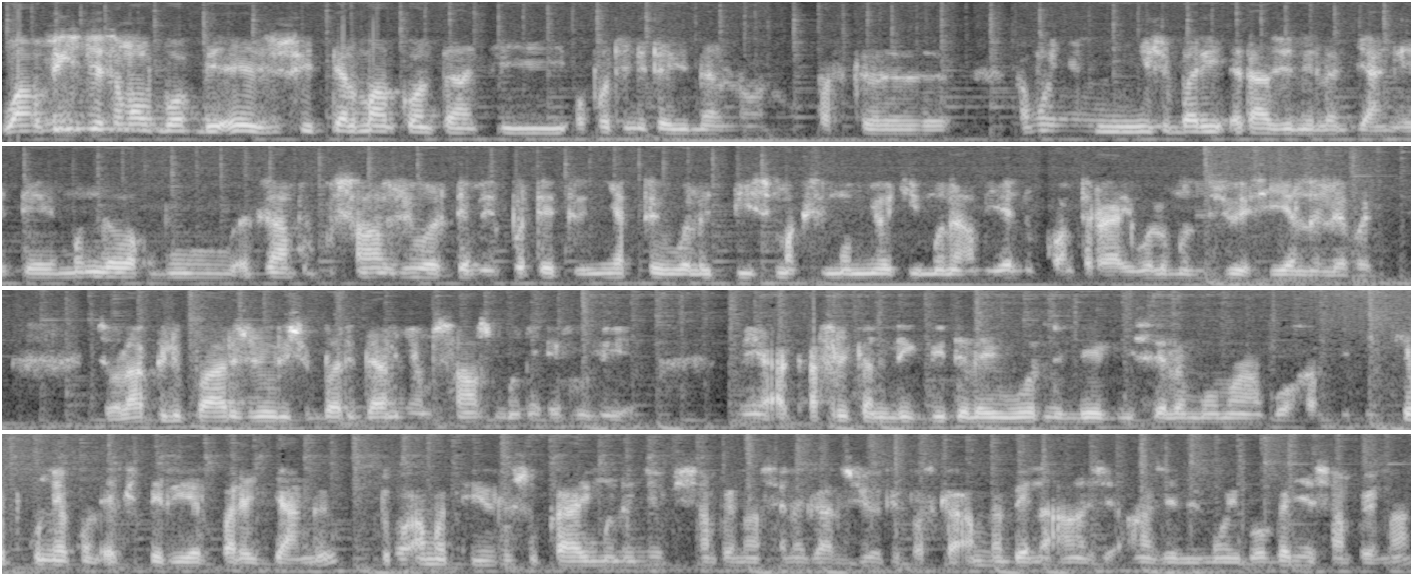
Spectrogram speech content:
waaw mi ngi ci sama bopp bi et je suis tellement content ci opportunité yu mel noonu parce que xam nga ñun ñu si bëri États-Unis lañ jàngee te mën nga wax bu exemple bu cent joueurs demee peut-être ñett wala dix maximum ñoo ciy mën a am yenn contrat yi wala mën a jouer si yenn level so la plupart joueurs yu si bëri daan ñoom chance mën a évoluer mais ak African League bi da lay wóor ne léegi c'est le moment boo xam ne képp ku nekkoon extérieur pare jàng. Doo amati rusukaay mën a ñëw ci championnat Sénégal bi parce que am na benn enjeu enjeu bi mooy boo gagné championnat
